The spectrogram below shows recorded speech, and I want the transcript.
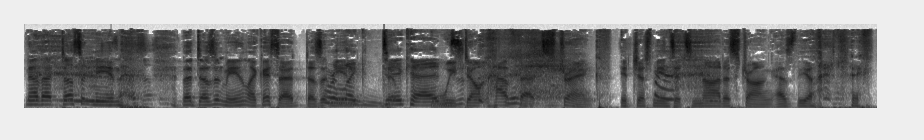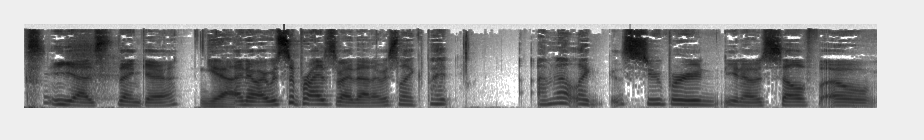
Now that doesn't mean that doesn't mean, like I said, doesn't We're mean like that dickheads. We don't have that strength. It just means it's not as strong as the other things. Yes, thank you. Yeah, I know. I was surprised by that. I was like, but I'm not like super, you know, self oh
